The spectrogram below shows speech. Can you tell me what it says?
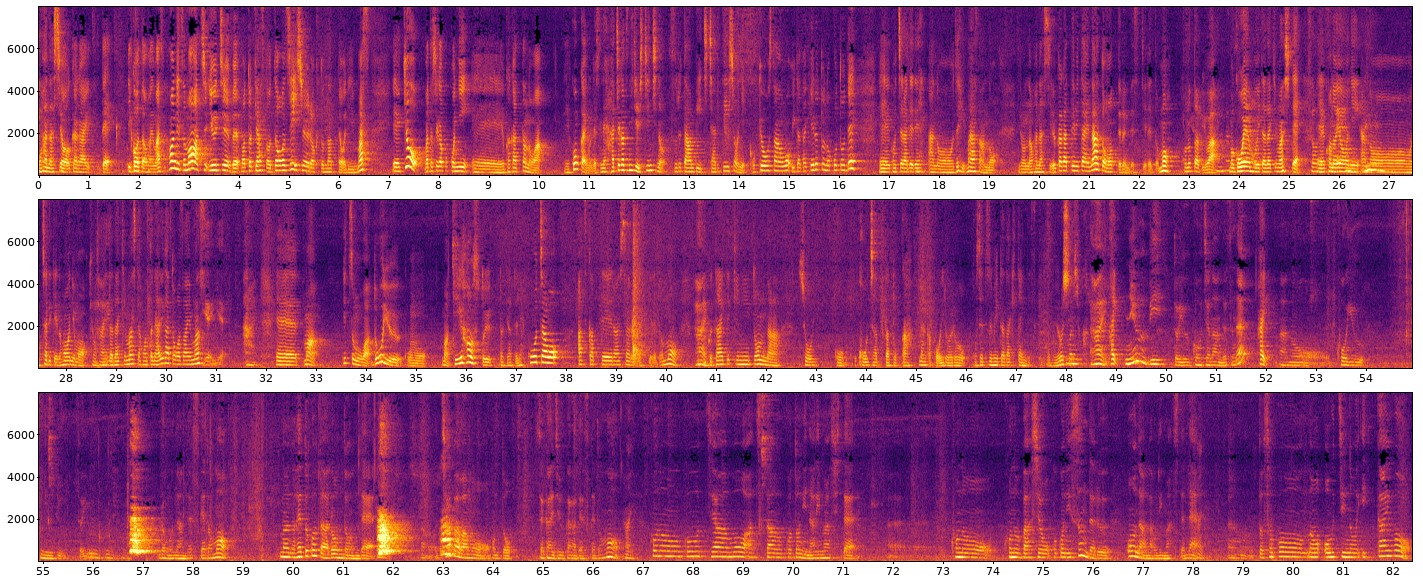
お話を伺っていこうと思います。本日も YouTube、ポッドキャスト同時収録となっております、えー、今日私がここに、えー、伺ったのは今回のですね8月27日のスルタンビーチチャリティーショーにご協賛をいただけるとのことで、えー、こちらでねあのぜひマヤさんのいろんなお話伺ってみたいなと思ってるんですけれどもこの度は、まあ、ご縁もいただきまして、ね、えー、このように、あのー、チャリティーの方にも協賛いただきまして、はい、本当にありがとうございます。いえいえ。はい。えー、まあいつもはどういうこの、まあ、ティーハウスというだけあってね紅茶を扱っていらっしゃるんですけれども、はい、具体的にどんな商こう紅茶だとかなんかこういろいろご説明いただきたいんですけれどもよろしいでしょうか、はい、はい、ニュービーという紅茶なんですね。はい。あのこういうニュービーというロゴなんですけども、まあ、あのヘッドコーターロンドンであの茶葉はもう本当世界中からですけども、はいこの紅茶を扱うことになりましてこのこの場所ここに住んでるオーナーがおりましてね、はい、うんとそこのお家の1階を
